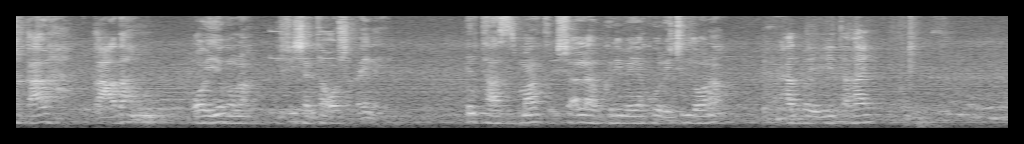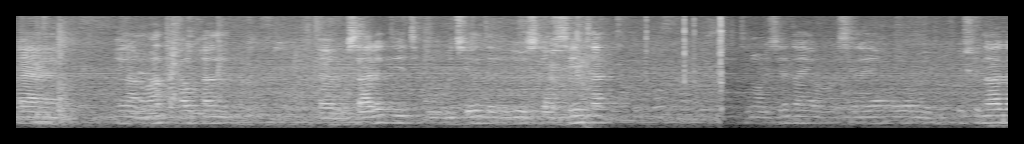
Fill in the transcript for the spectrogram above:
shaqaalaha qaada oo iyaguna efficienta oo shaqaynaya. Intaas maanta insha allahu kariim ayaan ku wareejin doonaa farxad bay ii tahay inaan maanta halkan wasaaraddii teknolojiyadda iyo isgaarsiinta professional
